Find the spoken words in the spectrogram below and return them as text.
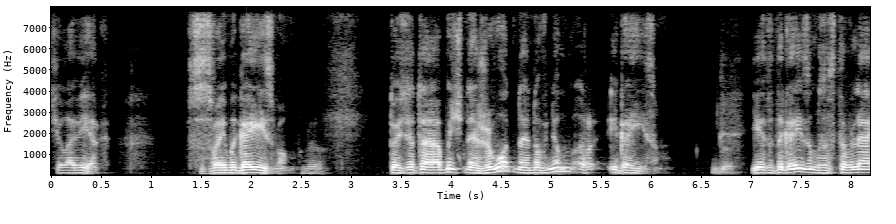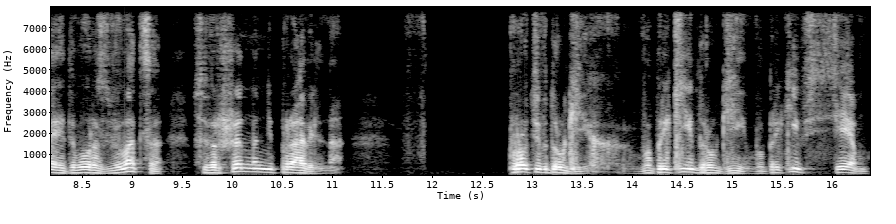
человек со своим эгоизмом. Да. То есть это обычное животное, но в нем эгоизм. Да. И этот эгоизм заставляет его развиваться совершенно неправильно, против других, вопреки другим, вопреки всем,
